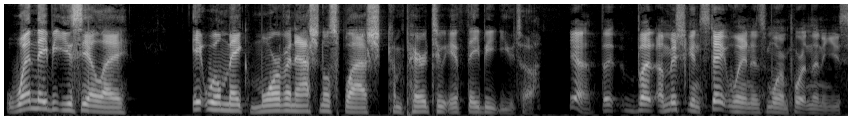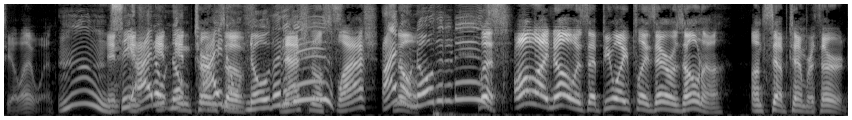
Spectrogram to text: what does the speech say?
when they beat UCLA, it will make more of a national splash compared to if they beat Utah. yeah, the, but a Michigan State win is more important than a UCLA win. In- See, in- I don't in- know. In terms I don't of know that national it is. splash, I No. don't know that it is. Listen, all I know is that BYU plays Arizona on September 3rd.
